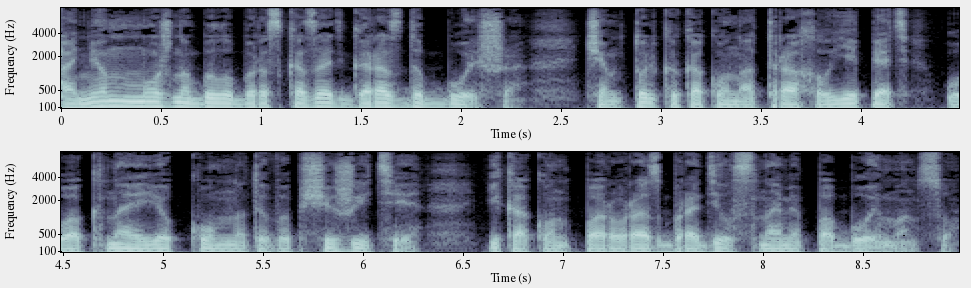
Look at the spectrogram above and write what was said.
О нем можно было бы рассказать гораздо больше, чем только как он отрахал Е5 у окна ее комнаты в общежитии и как он пару раз бродил с нами по Боймансу.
